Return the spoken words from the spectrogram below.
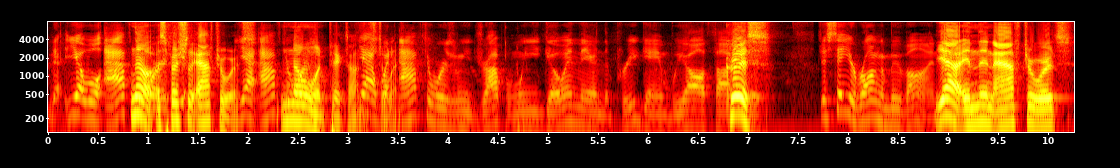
No, Yeah, well, afterwards. No, especially yeah, afterwards. Yeah, afterwards. No one picked Andres Yeah, when win. afterwards when you drop when you go in there in the pregame, we all thought. Chris. Just, just say you're wrong and move on. Yeah, and then afterwards,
